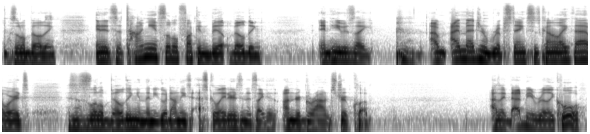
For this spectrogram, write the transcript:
this little building, and it's the tiniest little fucking buil- building. And he was like, I, I imagine Rip Stanks is kind of like that, where it's, it's this little building, and then you go down these escalators, and it's like this underground strip club. I was like, that'd be really cool.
